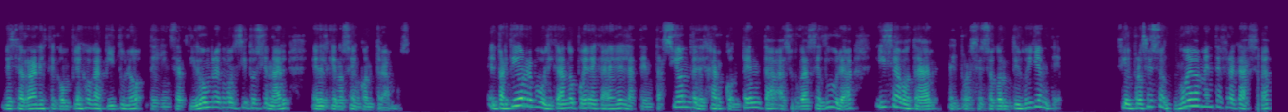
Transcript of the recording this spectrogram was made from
de cerrar este complejo capítulo de incertidumbre constitucional en el que nos encontramos. El Partido Republicano puede caer en la tentación de dejar contenta a su base dura y se votar el proceso constituyente. Si el proceso nuevamente fracasa,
